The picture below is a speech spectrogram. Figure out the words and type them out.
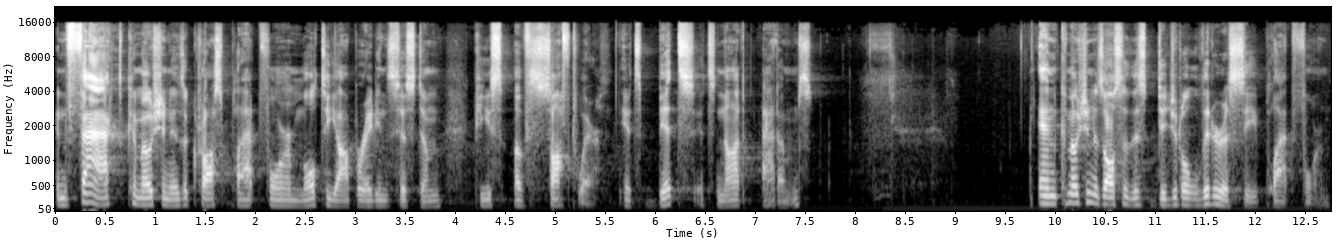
In fact, Commotion is a cross-platform, multi-operating system piece of software. It's bits, it's not atoms. And Commotion is also this digital literacy platform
